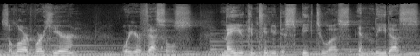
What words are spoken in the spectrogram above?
So, Lord, we're here, we're your vessels. May you continue to speak to us and lead us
